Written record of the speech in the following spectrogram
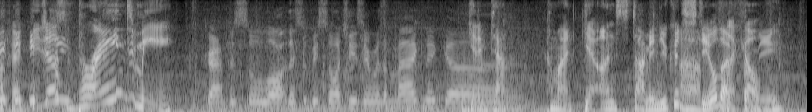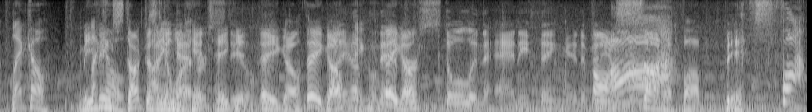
Okay. He just brained me. Scrap is so long. This would be so much easier with a magnet gun. Get him down. Come on, get unstuck. I mean, you could Uh, steal that from go. me. Let go. Me Let being go. stuck doesn't I mean you can't take steal. it. There you go. There you go. I have never There you go. stolen anything in a video. Oh, son of a bitch. Fuck!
